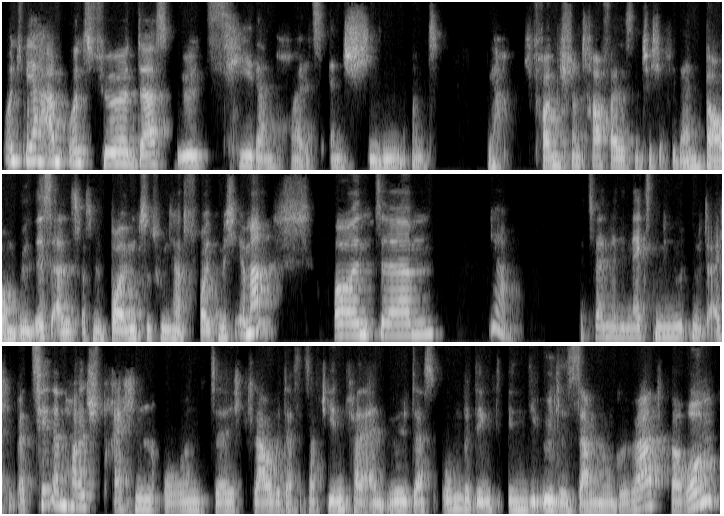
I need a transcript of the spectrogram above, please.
Und wir haben uns für das Öl Zedernholz entschieden. Und ja, ich freue mich schon drauf, weil das natürlich auch wieder ein Baumöl ist. Alles, was mit Bäumen zu tun hat, freut mich immer. Und ähm, ja, jetzt werden wir die nächsten Minuten mit euch über Zedernholz sprechen. Und äh, ich glaube, das ist auf jeden Fall ein Öl, das unbedingt in die Ölesammlung gehört. Warum?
